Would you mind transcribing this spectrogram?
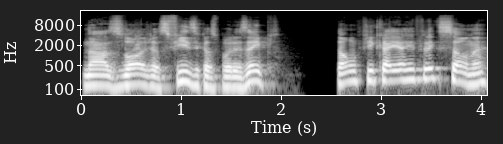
nas lojas físicas, por exemplo. Então fica aí a reflexão, né?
